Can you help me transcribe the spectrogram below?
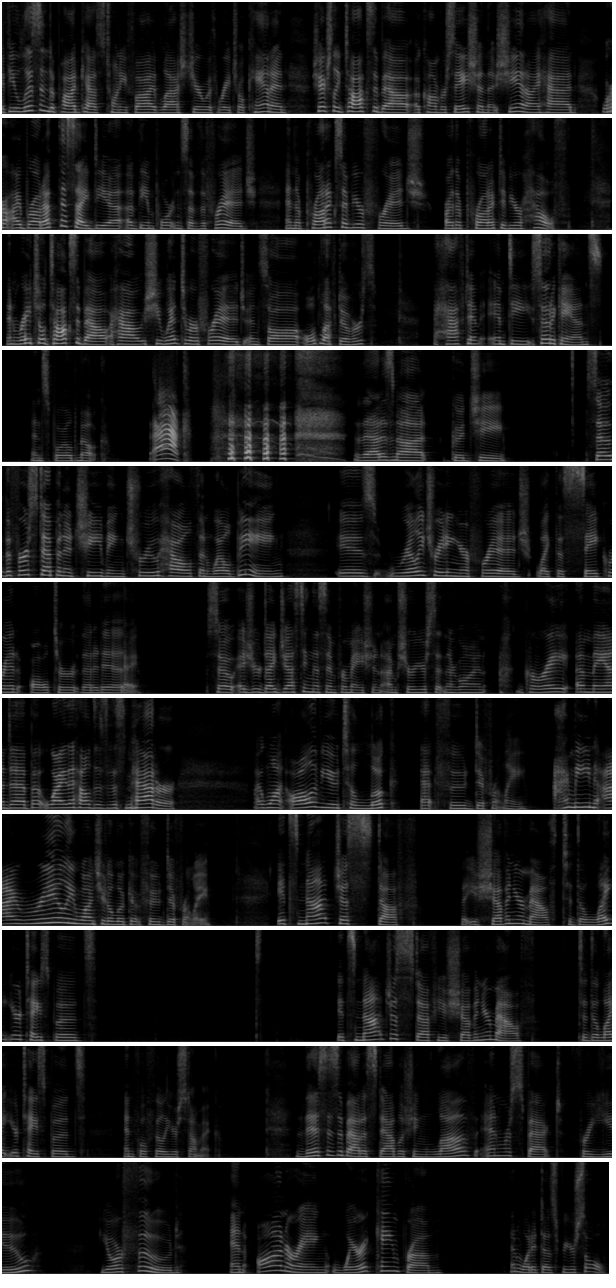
If you listen to podcast 25 last year with Rachel Cannon, she actually talks about a conversation that she and I had where I brought up this idea of the importance of the fridge. And the products of your fridge are the product of your health. And Rachel talks about how she went to her fridge and saw old leftovers, half empty soda cans, and spoiled milk. Ack! that is not good chi. So, the first step in achieving true health and well being is really treating your fridge like the sacred altar that it is. Okay. So, as you're digesting this information, I'm sure you're sitting there going, ah, Great, Amanda, but why the hell does this matter? I want all of you to look at food differently. I mean, I really want you to look at food differently. It's not just stuff that you shove in your mouth to delight your taste buds. It's not just stuff you shove in your mouth to delight your taste buds and fulfill your stomach. This is about establishing love and respect for you, your food, and honoring where it came from and what it does for your soul.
